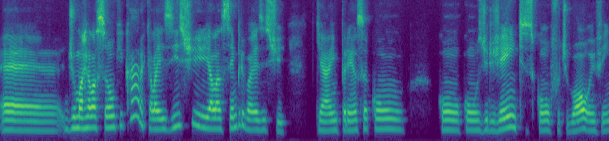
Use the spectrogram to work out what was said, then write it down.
é, de uma relação que, cara, que ela existe e ela sempre vai existir, que é a imprensa com com, com os dirigentes, com o futebol, enfim,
